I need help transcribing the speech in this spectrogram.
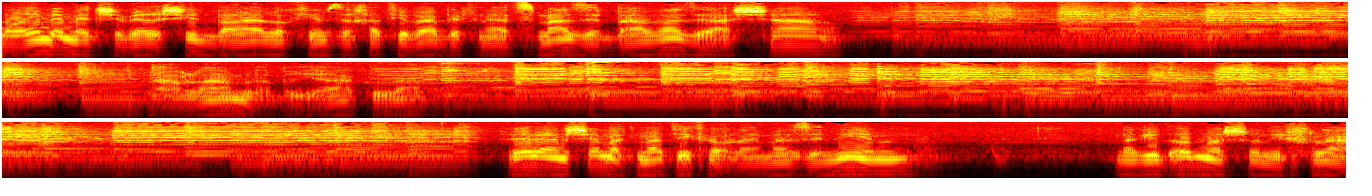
רואים באמת שבראשית ברא אלוקים זה חטיבה בפני עצמה, זה בבא, זה השער. לעולם, לבריאה כולה. ולאנשי מתמטיקה אולי מאזינים, נגיד עוד משהו נפלא.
